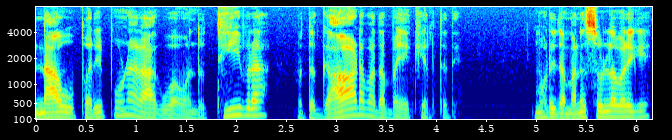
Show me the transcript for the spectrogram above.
ನಾವು ಪರಿಪೂರ್ಣರಾಗುವ ಒಂದು ತೀವ್ರ ಮತ್ತು ಗಾಢವಾದ ಬಯಕೆ ಇರ್ತದೆ. ಮುರಿದ ಮನಸ್ಸುಳ್ಳವರಿಗೆ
